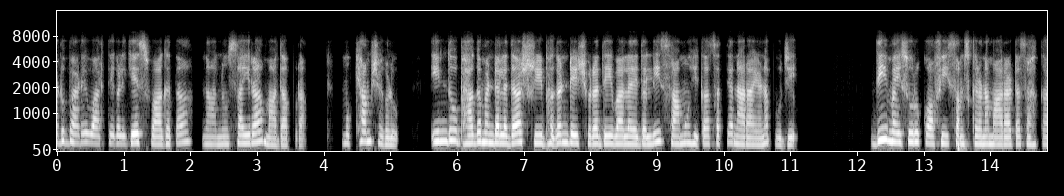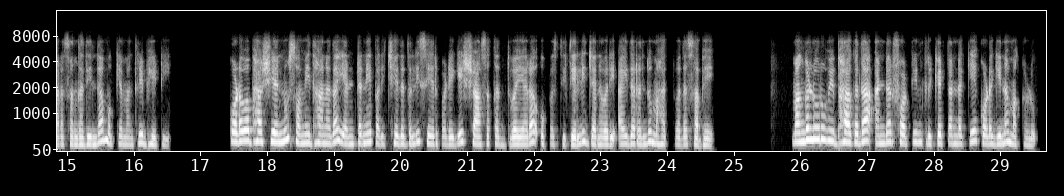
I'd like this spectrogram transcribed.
ನಡುಬಾಡೆ ವಾರ್ತೆಗಳಿಗೆ ಸ್ವಾಗತ. ನಾನು ಸೈರಾ ಮಾದಾಪುರ. ಮುಖ್ಯಾಂಶಗಳು. ಇಂದು ಭಾಗಮಂಡಲದ ಶ್ರೀ ಭಗಂಡೇಶ್ವರ ದೇವಾಲಯದಲ್ಲಿ ಸಾಮೂಹಿಕ ಸತ್ಯನಾರಾಯಣ ಪೂಜೆ. ದಿ ಮೈಸೂರು ಕಾಫಿ ಸಂಸ್ಕರಣ ಮಾರಾಟ ಸಹಕಾರ ಸಂಘದಿಂದ ಮುಖ್ಯಮಂತ್ರಿ ಭೇಟಿ. ಕೊಡವ ಭಾಷೆಯನ್ನು ಸಂವಿಧಾನದ ಎಂಟನೇ ಪರಿಚ್ಛೇದದಲ್ಲಿ ಸೇರ್ಪಡೆಗೆ ಶಾಸಕದ್ವಯರ ಉಪಸ್ಥಿತಿಯಲ್ಲಿ ಜನವರಿ ಐದರಂದು ಮಹತ್ವದ ಸಭೆ. ಮಂಗಳೂರು ವಿಭಾಗದ ಅಂಡರ್ ಫೋರ್ಟೀನ್ ಕ್ರಿಕೆಟ್ ತಂಡಕ್ಕೆ ಕೊಡಗಿನ ಮಕ್ಕಳು.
